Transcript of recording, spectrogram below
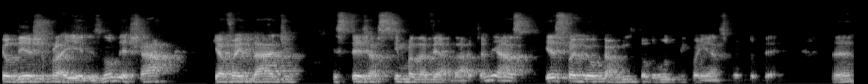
que eu deixo para eles, não deixar que a vaidade esteja acima da verdade. Aliás, esse foi meu caminho, todo mundo me conhece muito bem. Né?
